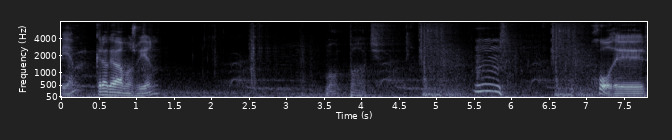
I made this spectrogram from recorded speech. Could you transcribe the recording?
Bien, creo que vamos bien. Mm. Joder.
